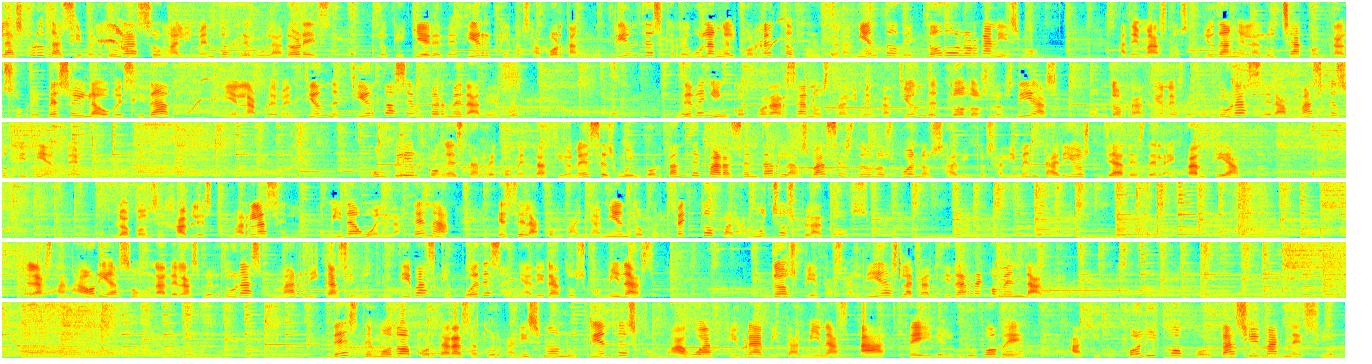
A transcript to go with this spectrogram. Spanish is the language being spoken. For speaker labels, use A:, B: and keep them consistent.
A: Las frutas y verduras son alimentos reguladores, lo que quiere decir que nos aportan nutrientes que regulan el correcto funcionamiento de todo el organismo. Además, nos ayudan en la lucha contra el sobrepeso y la obesidad y en la prevención de ciertas enfermedades. Deben incorporarse a nuestra alimentación de todos los días. Con dos raciones de verduras será más que suficiente. Cumplir con estas recomendaciones es muy importante para sentar las bases de unos buenos hábitos alimentarios ya desde la infancia. Lo aconsejable es tomarlas en la comida o en la cena. Es el acompañamiento perfecto para muchos platos. Las zanahorias son una de las verduras más ricas y nutritivas que puedes añadir a tus comidas. Dos piezas al día es la cantidad recomendable. De este modo aportarás a tu organismo nutrientes como agua, fibra, vitaminas A, C y del grupo B, ácido fólico, potasio y magnesio.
